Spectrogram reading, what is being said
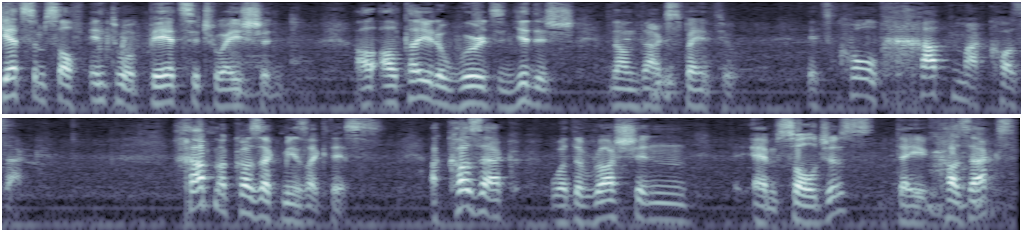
gets himself into a bad situation I'll, I'll tell you the words in Yiddish, then I'll explain to you. It's called Chapma Kozak. Chapma Kozak means like this. A Kozak were the Russian um, soldiers, they Cossacks,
